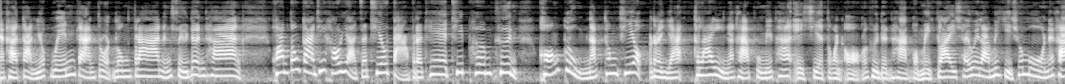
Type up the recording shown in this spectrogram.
นะคะ การยกเว้นการตรวจลงตราหนังสือเดินทาง ความต้องการที่เขาอยากจะเที่ยวต่างประเทศที่เพิ่มขึ้นของกลุ่มนักท่องเที่ยวระยะใกล้นะคะภูมิภาคเอเชียตะวันออกก็คือเดินทางก็ไม่ไกลใช้เวลาไม่กี่ชั่วโมงนะคะ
